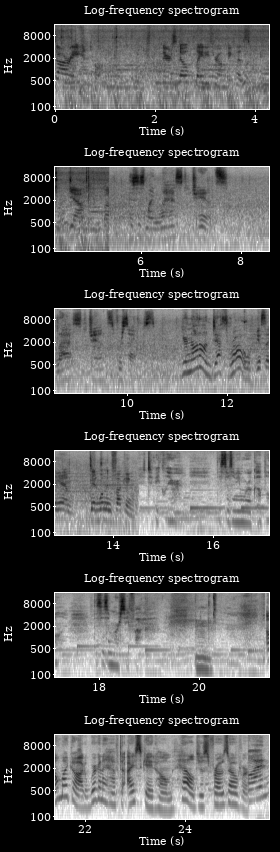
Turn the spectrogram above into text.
Sorry. There's no ladies' room because, yeah. Well, this is my last chance. Last chance for sex. You're not on death row. Yes, I am. Dead woman fucking. To be clear, this doesn't mean we're a couple. This is a mercy fuck. Mm. Oh my god, we're gonna have to ice skate home. Hell just froze over. One,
